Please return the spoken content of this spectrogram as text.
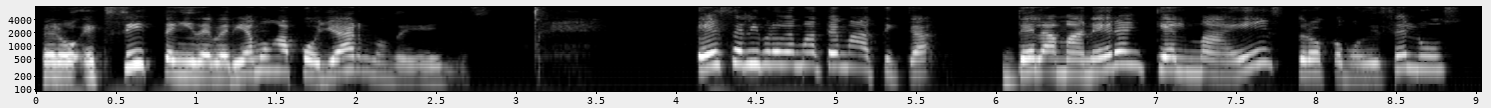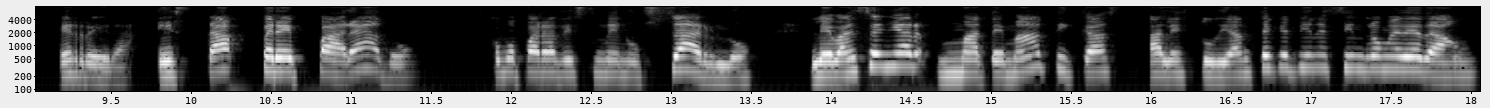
pero existen y deberíamos apoyarnos de ellos. Ese libro de matemática, de la manera en que el maestro, como dice Luz Herrera, está preparado como para desmenuzarlo, le va a enseñar matemáticas al estudiante que tiene síndrome de Down,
